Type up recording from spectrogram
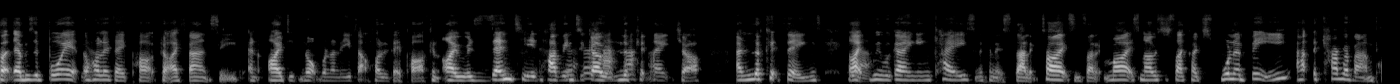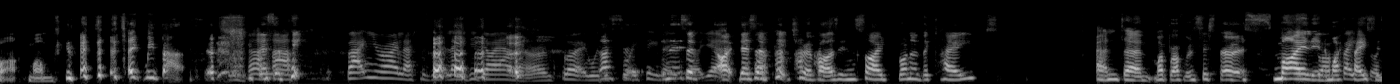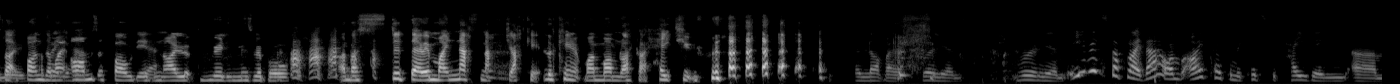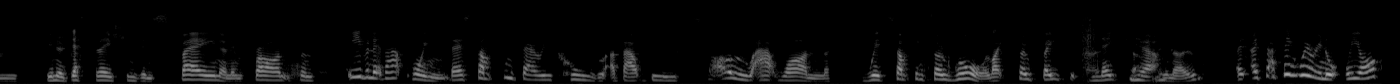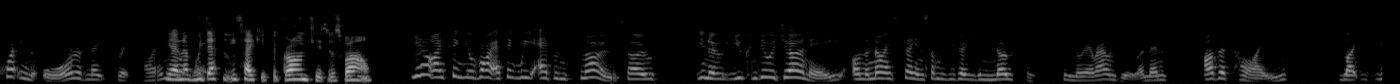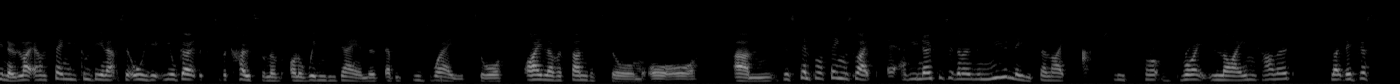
But there was a boy at the holiday park that I fancied, and I did not want to leave that holiday park. And I resented having to go and look at nature and look at things. Like yeah. we were going in caves and looking at stalactites and stalagmites, and I was just like, I just want to be at the caravan park, mom. Take me back. there's a Batting your eyelashes like Lady Diana and flirting with That's a teenager. There's a, yeah. I, there's a picture of us inside one of the caves and um, my brother and sister are smiling and my face, face is like thunder my arms are folded yeah. and i look really miserable. And i stood there in my naff naff jacket looking at my mum like i hate you. I love it. Brilliant. Brilliant. Even stuff like that. I have taken the kids to caving um, you know destinations in spain and in france. And even at that point there's something very cool about being so at one with something so raw like so basic to nature yeah. you know I, I, think we're in we are quite in awe of nature at times. Yeah, no, we? we definitely take it for granted as well. Yeah, I think you're right. I think we ebb and flow. So you know, you can do a journey on a nice day, and sometimes you don't even notice the scenery around you, and then other times. Like you know, like I was saying, you can be an absolute, or you, will go to the coast on a on a windy day, and there'll be huge waves, or I love a thunderstorm, or um, just simple things like have you noticed at the moment the new leaves are like actually pro- bright lime coloured like they're just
